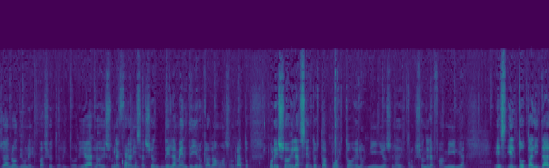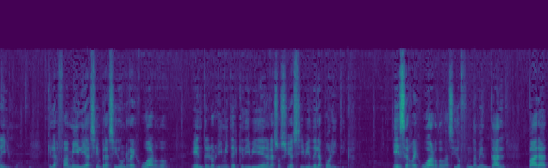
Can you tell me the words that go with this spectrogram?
ya no de un espacio territorial, no, es una Exacto. colonización de la mente, y es lo que hablábamos hace un rato. Por eso el acento está puesto en los niños, en la destrucción de la familia. Es el totalitarismo, que la familia siempre ha sido un resguardo entre los límites que dividen a la sociedad civil de la política. Ese resguardo ha sido fundamental para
